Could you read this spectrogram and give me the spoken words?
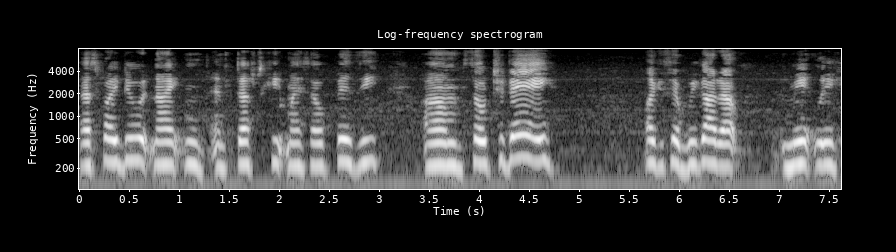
that's what I do at night and, and stuff to keep myself busy. Um, so today, like I said, we got up immediately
